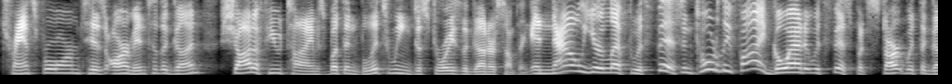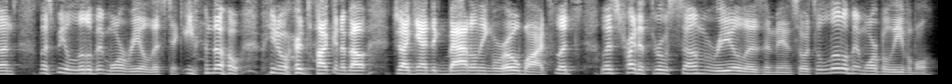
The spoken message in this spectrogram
transformed his arm into the gun, shot a few times, but then Blitzwing destroys the gun or something, and now you're left with fists, and totally fine. Go at it with fists, but start with the guns. Let's be a little bit more realistic, even though you know we're talking about gigantic battling robots. Let's let's try to throw some realism in, so it's a little bit more believable.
